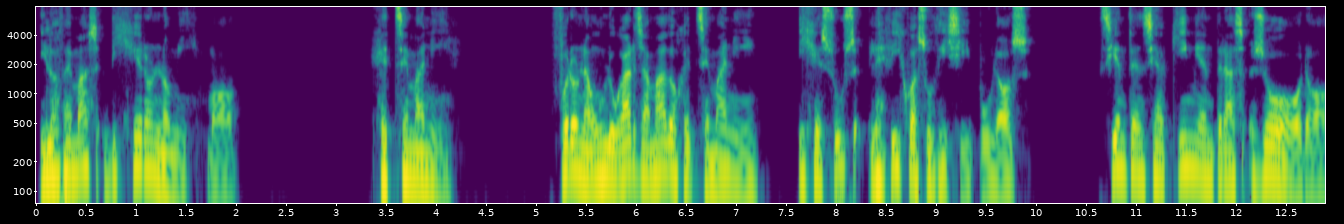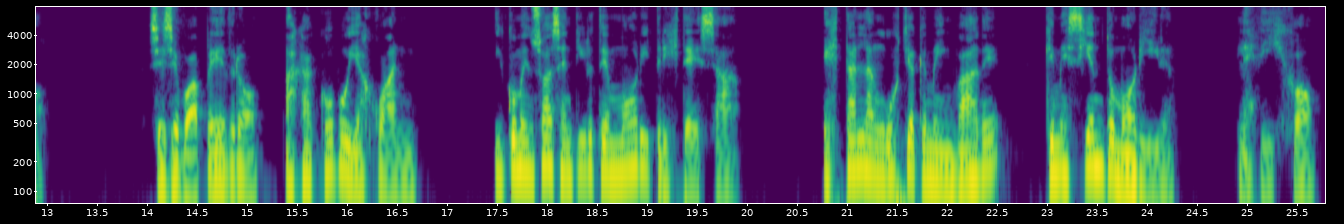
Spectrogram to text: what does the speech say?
Y los demás dijeron lo mismo. Getsemaní. Fueron a un lugar llamado Getsemaní, y Jesús les dijo a sus discípulos, Siéntense aquí mientras yo oro. Se llevó a Pedro, a Jacobo y a Juan, y comenzó a sentir temor y tristeza. Es tal la angustia que me invade que me siento morir, les dijo.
